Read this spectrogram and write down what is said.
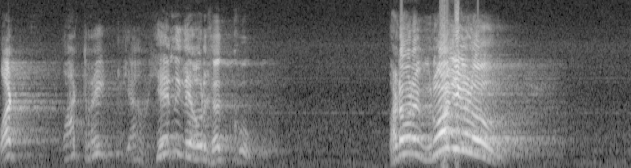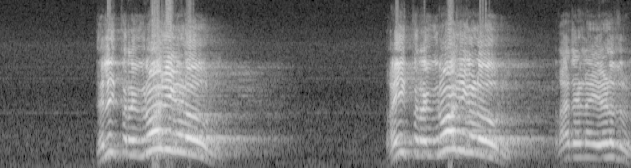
ವಾಟ್ ವಾಟ್ ರೈಟ್ ಏನಿದೆ ಅವ್ರಿಗೆ ಹಕ್ಕು? ಬಡವರ ವಿರೋಧಿಗಳು. ದಲಿತರ ವಿರೋಧಿಗಳು ಅವರು. ರೈತರ ವಿರೋಧಿಗಳು ಅವರು. ರಾಜಣ್ಣ ಹೇಳಿದ್ರು,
